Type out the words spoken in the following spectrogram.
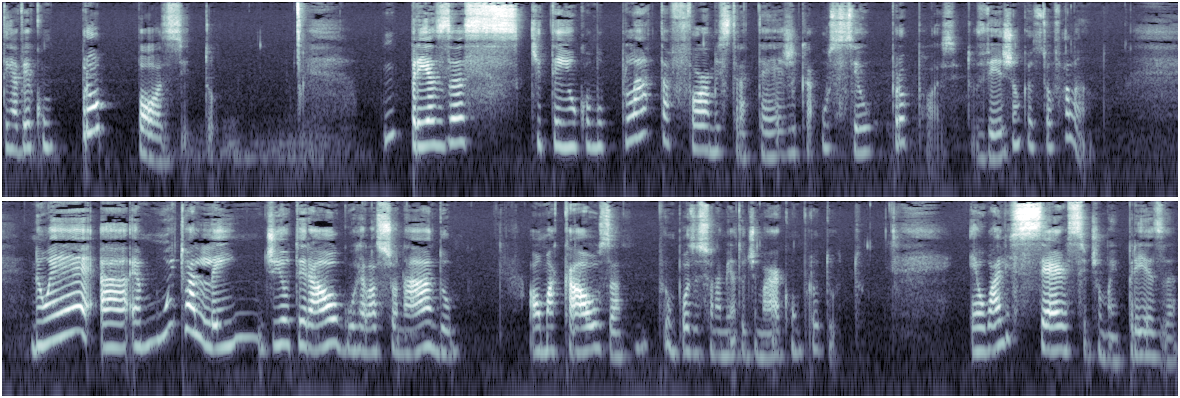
tem a ver com propósito. Empresas que tenham como plataforma estratégica o seu propósito. Vejam o que eu estou falando. Não é, é muito além de eu ter algo relacionado a uma causa, para um posicionamento de marca ou um produto é o alicerce de uma empresa,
